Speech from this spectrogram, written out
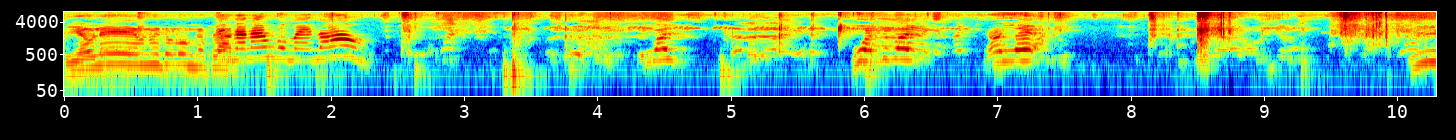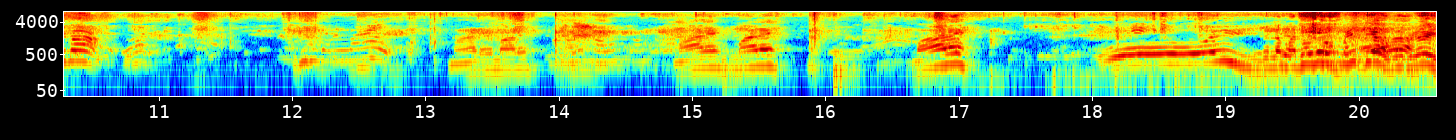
เดี๋ยวเล่มันไม่ต้องล้มในปเป็ลานตาน้ำก็ไม่ต้องหัวจะไปงั้นแหละ ดีมากมาเลยมาเลยมาเลยมาเลยมาเลยโอ้ยขึ้นเรามาดูดูดูดูไม่เที่ยวไปเลย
